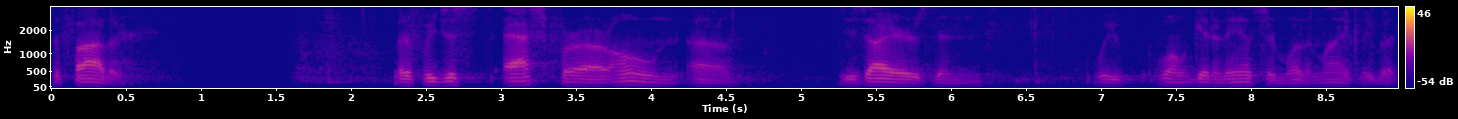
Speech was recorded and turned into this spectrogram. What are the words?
the Father. But if we just ask for our own uh, desires, then we won't get an answer more than likely. But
